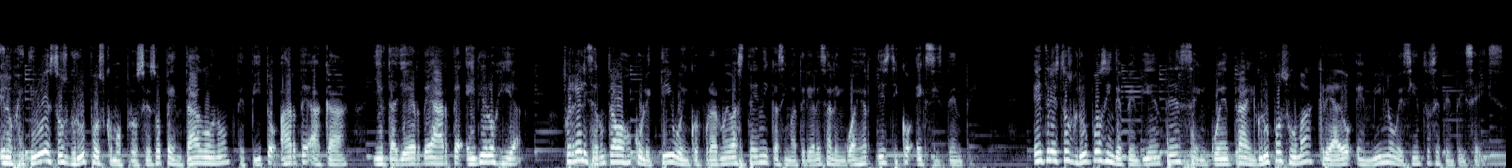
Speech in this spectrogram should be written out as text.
El objetivo de estos grupos como proceso Pentágono, Tepito Arte Acá, y el taller de arte e ideología fue realizar un trabajo colectivo e incorporar nuevas técnicas y materiales al lenguaje artístico existente. Entre estos grupos independientes se encuentra el Grupo Suma, creado en 1976.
